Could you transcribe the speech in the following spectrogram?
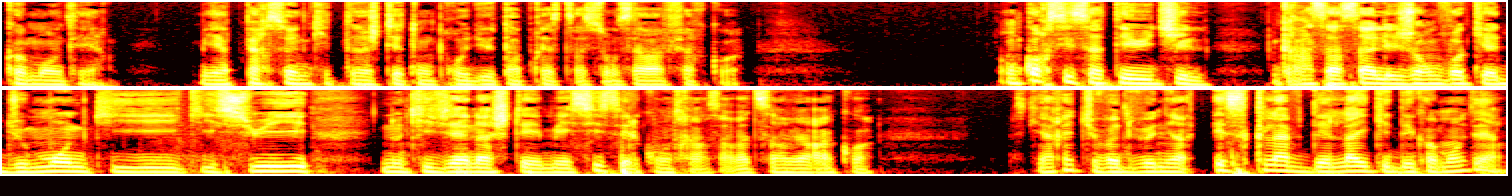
commentaires. Mais il n'y a personne qui t'a acheté ton produit, ta prestation, ça va faire quoi? Encore si ça t'est utile. Grâce à ça, les gens voient qu'il y a du monde qui, qui suit, donc qui viennent acheter. Mais si c'est le contraire, ça va te servir à quoi? Parce qu'arrête, tu vas devenir esclave des likes et des commentaires.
